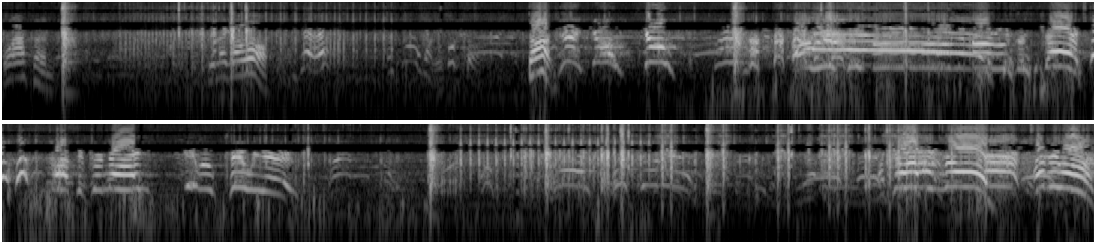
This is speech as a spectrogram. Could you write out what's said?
What happened? Did they go off? Duck! Go! Go! Oh, you people! dead! That's a grenade! It will kill you! A target run! Everyone!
